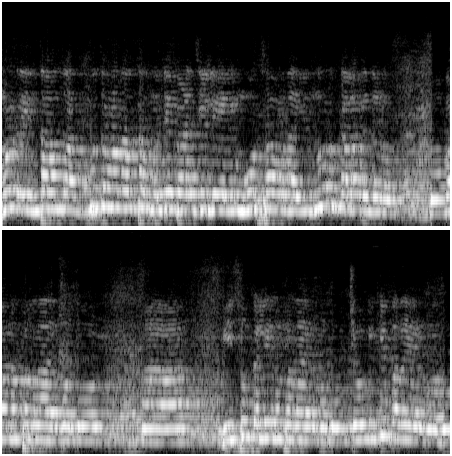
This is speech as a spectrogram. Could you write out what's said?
ನೋಡ್ರಿ, ಇಂಥ ಒಂದು ಅದ್ಭುತವಾದಂಥ ಮುದ್ದೇಬೇಳ ಜಿಲ್ಲೆಯಲ್ಲಿ ಮೂರು ಸಾವಿರದ ಐದುನೂರು ಕಲಾವಿದರು. ಶೋಭಾನ ಪದ ಇರ್ಬೋದು ಬೀಸು ಕಲ್ಲಿನ ಪದ ಇರ್ಬೋದು ಚೌಡಿಕೆ ಪದ ಇರ್ಬೋದು,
